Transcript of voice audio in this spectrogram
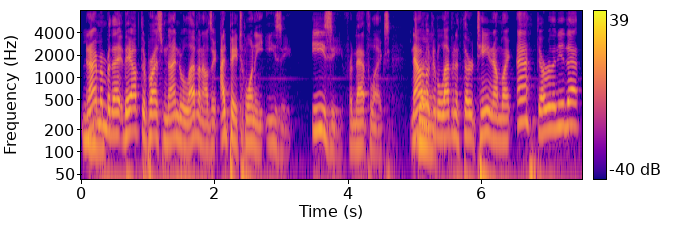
And I remember they, they upped the price from nine to eleven. I was like, I'd pay twenty easy, easy for Netflix. Now I look at eleven and thirteen, and I'm like, eh, do I really need that?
